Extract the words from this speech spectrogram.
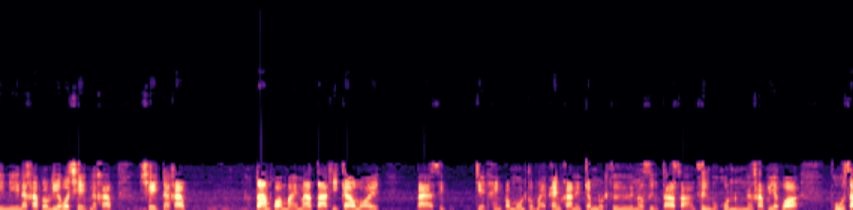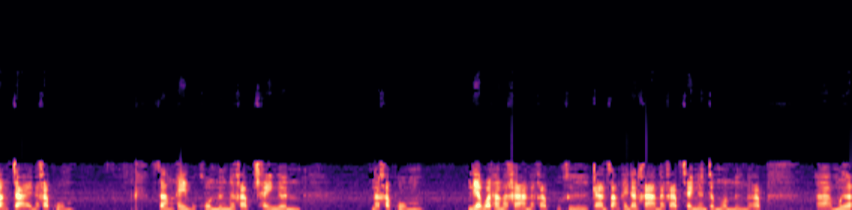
นิดนี้นะครับ เราเรียกว่าเช็คนะครับ เช็คนะครับ ตามความหมายมาตราที่ 987 แห่งประมวลกฎหมายแพ่งพาณิชย์กำหนดคือหนังสือตราสารซึ่งบุคคลหนึ่งนะครับ เรียกว่าผู้สั่งจ่ายนะครับ ผม สั่งให้บุคคลหนึ่งนะครับ ใช้เงินนะครับ ผมเรียกว่าธนาคารนะครับ ก็คือการสั่งให้ธนาคารนะครับ ใช้เงินจำนวนหนึ่งนะครับ เมื่อ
